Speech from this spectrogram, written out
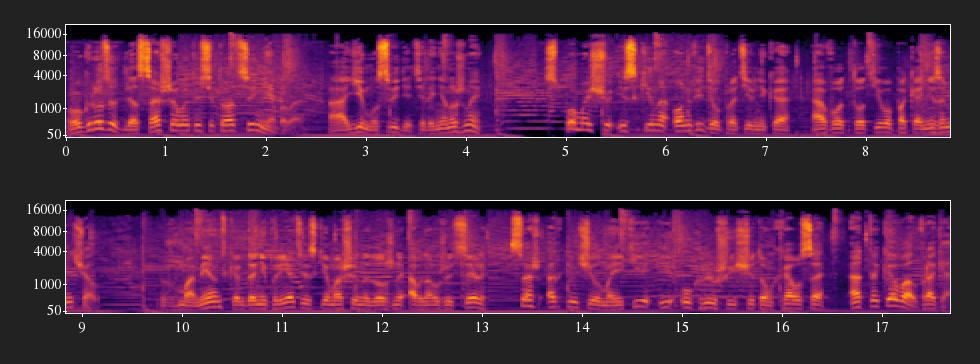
Угрозы для Саши в этой ситуации не было, а ему свидетели не нужны. С помощью Искина он видел противника, а вот тот его пока не замечал. В момент, когда неприятельские машины должны обнаружить цель, Саш отключил маяки и, укрывшись щитом хаоса, атаковал врага.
